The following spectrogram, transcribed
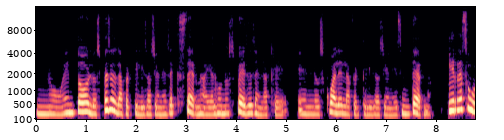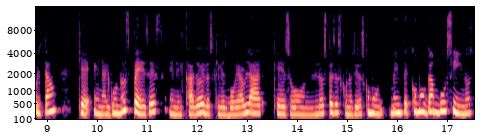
no en todos los peces la fertilización es externa, hay algunos peces en, los cuales la fertilización es interna. Y resulta que en algunos peces, en el caso de los que les voy a hablar, que son los peces conocidos comúnmente como gambusinos,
